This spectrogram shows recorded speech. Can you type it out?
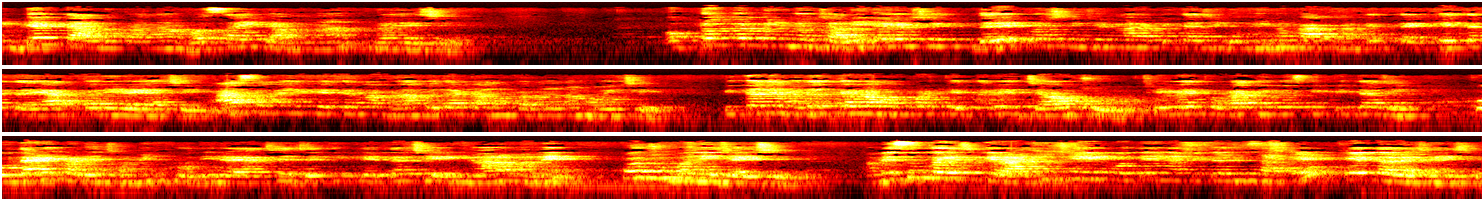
ઈડર તાલુકાના વસઈ ગામમાં રહે છે. ઓક્ટોબર મહિનો ચાલી રહ્યો છે. દરેક વર્ષની જેમ મારા પિતાજી ડુંગળીનો પાક માટે ખેતર તૈયાર કરી રહ્યા છે. આ સમયે ખેતરમાં ઘણા બધા કામ કરવાના હોય છે. પિતાને મદદ કરવા હું પણ ખેતરે જાઉં છું. છેલ્લે થોડા દિવસથી પિતાજી કોદાળી વડે જમીન ખોદી રહ્યા છે. જેથી ખેતર છે એ નરમ અને પોચું બની જાય છે. હવે શું કરે છે કે રાજુ છે એ પોતે એના પિતાજી સાથે ખેતરે જાય છે.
